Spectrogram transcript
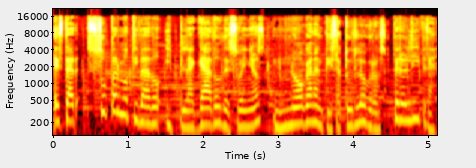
Estar súper motivado y plagado de sueños no garantiza tus logros, pero Libra,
